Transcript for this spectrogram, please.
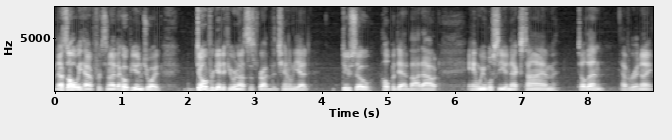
That's all we have for tonight. I hope you enjoyed. Don't forget, if you are not subscribed to the channel yet, do so. Help a dad bod out. And we will see you next time. Till then, have a great night.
